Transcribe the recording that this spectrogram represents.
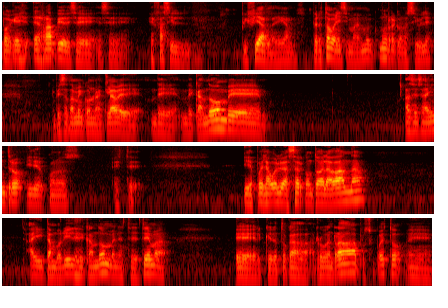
porque es, rápido y se, es fácil pifiarle, digamos. Pero está buenísima, es muy, muy reconocible. Empieza también con una clave de, de, de candombe, hace esa intro y con los, este, y después la vuelve a hacer con toda la banda. Hay tamboriles de candombe en este tema, eh, el que lo toca Rubén Rada, por supuesto. Eh,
